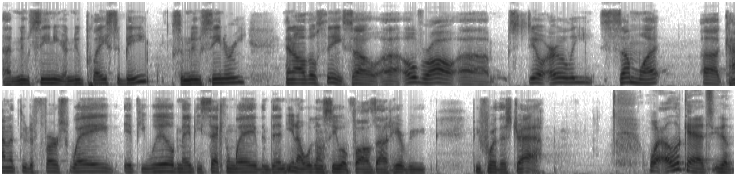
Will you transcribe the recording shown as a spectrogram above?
a new scenery, a new place to be, some new scenery and all those things. So, uh, overall, uh, still early, somewhat, uh, kind of through the first wave, if you will, maybe second wave. And then, you know, we're to see what falls out here be, before this draft. Well, I look at you know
